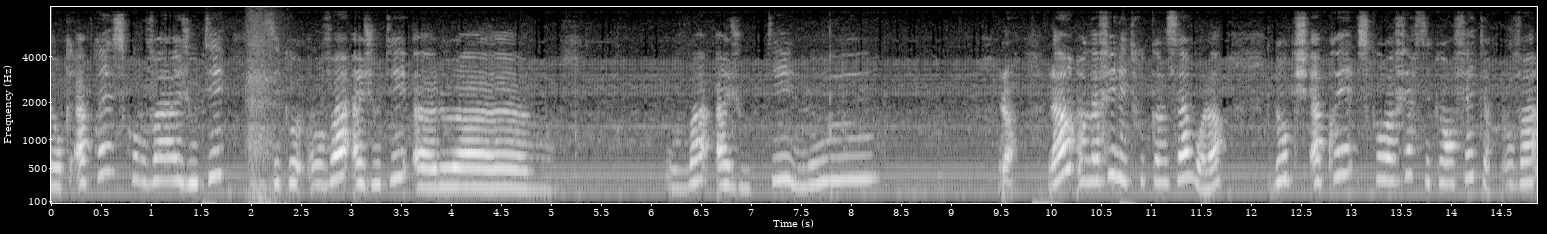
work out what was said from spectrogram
Donc, après, ce qu'on va ajouter, c'est qu'on va ajouter euh, le... On va ajouter le... Alors, là, on a fait les trucs comme ça, voilà. Donc après, ce qu'on va faire, c'est qu'en fait, on va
